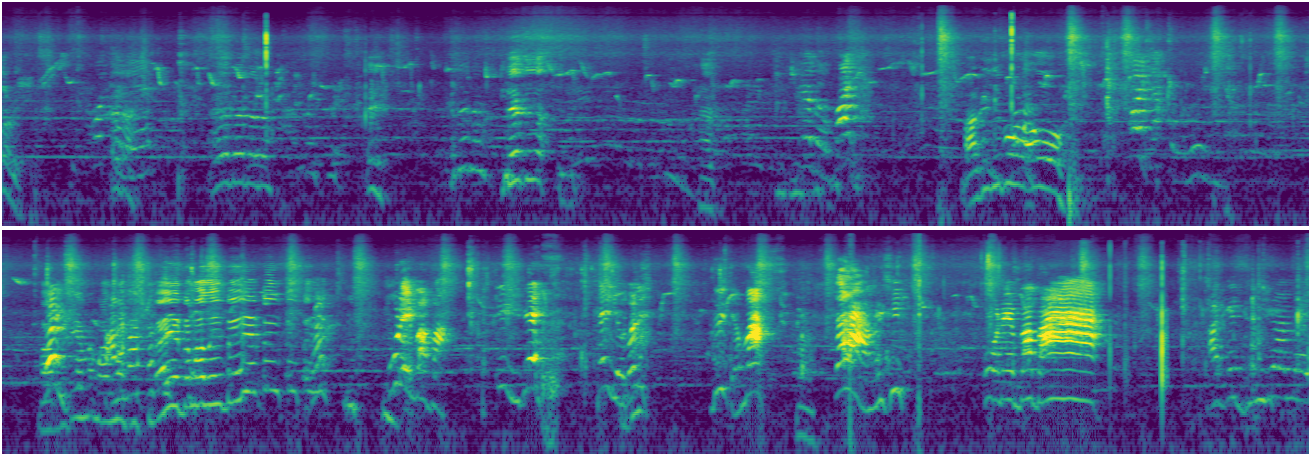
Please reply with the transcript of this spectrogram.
গেল রে হ্যাঁ মাগি দিব ও মাগি দিয়ে আমরা মাছ মাছ এই একটা মাছ এই একটা। ওরে বাবা এই রে এই বাবা দুইটা মাছ হ্যাঁ বেশি ওরে বাবা আগে দুইটা নেই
